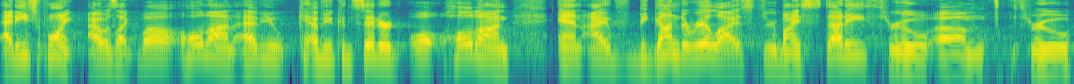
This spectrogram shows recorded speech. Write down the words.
at each point i was like well hold on. Have you have you considered well hold on. And i've begun to realize through my study through um, through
